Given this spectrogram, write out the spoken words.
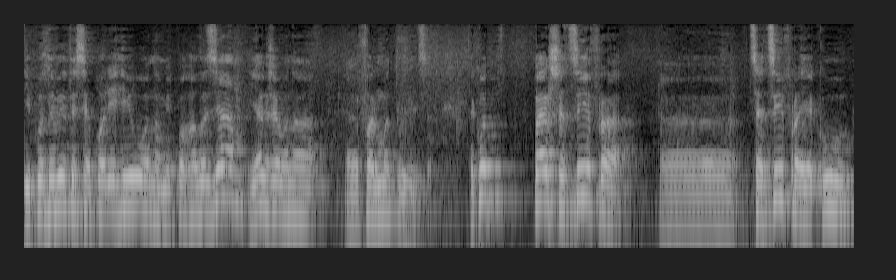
і подивитися по регіонам і по галузям, як же вона е, форматується. Так от, перша цифра це цифра, яку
